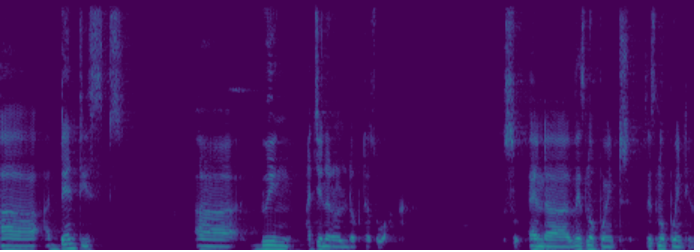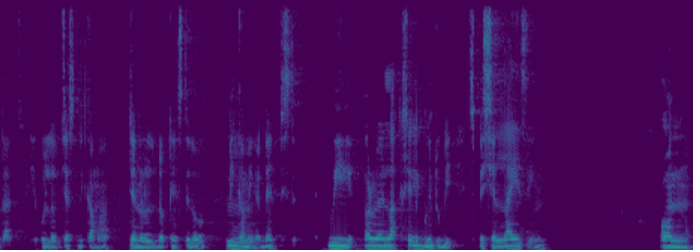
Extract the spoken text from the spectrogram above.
uh, a dentist uh, doing a general doctor's work. So and uh, there's no point. There's no point in that. He could have just become a general doctor instead of becoming a dentist. We are actually going to be specializing on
